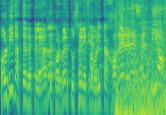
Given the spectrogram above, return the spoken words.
Olvídate de pelearte por ver tu serie favorita, joder, eres el dios.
